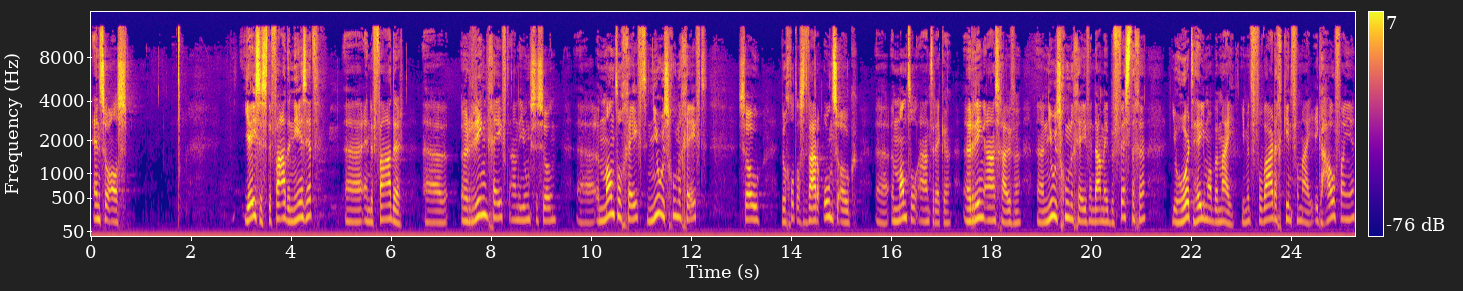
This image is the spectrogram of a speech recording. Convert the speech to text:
En zoals Jezus de Vader neerzet uh, en de Vader uh, een ring geeft aan de jongste zoon, uh, een mantel geeft, nieuwe schoenen geeft, zo wil God als het ware ons ook een mantel aantrekken, een ring aanschuiven, nieuwe schoenen geven en daarmee bevestigen, je hoort helemaal bij mij. Je bent een volwaardig kind van mij. Ik hou van je.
